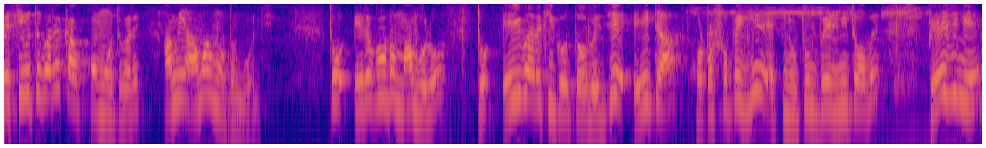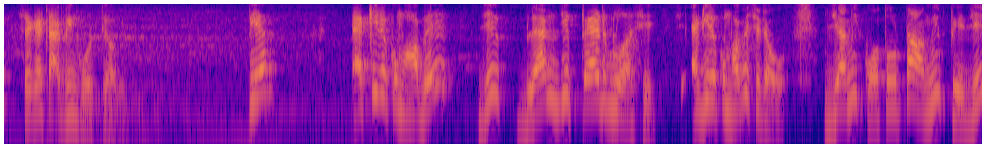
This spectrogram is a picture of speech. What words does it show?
বেশি হতে পারে কম হতে পারে। আমি আমার মতন বলছি। তো এরকম একটা মাপ হলো। তো এইবারে কি করতে হবে যে, এইটা ফটোশপে গিয়ে একটি নতুন পেজ নিতে হবে। পেজ নিয়ে সেটাকে টাইপিং করতে হবে। ক্লিয়ার একই রকমভাবে যে ব্ল্যাঙ্ক যে প্যাডগুলো আছে, একই রকমভাবে সেটাও। যে আমি কতটা আমি পেজে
